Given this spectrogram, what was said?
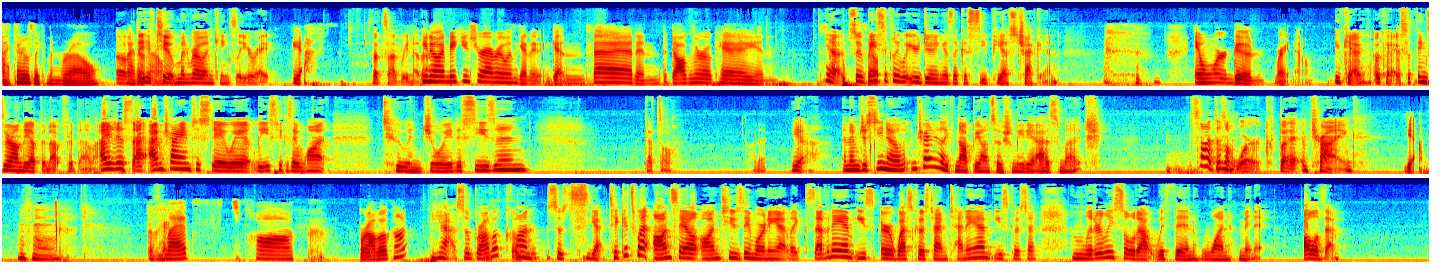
I thought it was like Monroe. Oh, they have know. two, Monroe and Kingsley. You're right. Yeah. That's sad. We know that. You know, I'm making sure everyone's getting getting fed and the dogs are okay and yeah. So, so, basically, what you're doing is like a CPS check in. and we're good right now. Okay. Okay. So things are on the up and up for them. I just, I, I'm trying to stay away at least because I want to enjoy the season. That's all. Got it. Yeah. And I'm just, you know, I'm trying to like not be on social media as much. It's not, it doesn't work, but I'm trying. Yeah. Mm-hmm. Okay. Let's talk BravoCon? Yeah, so BravoCon. So yeah, tickets went on sale on Tuesday morning at like 7 a.m. East or West Coast time, 10 a.m. East Coast time, and literally sold out within one minute. All of them.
